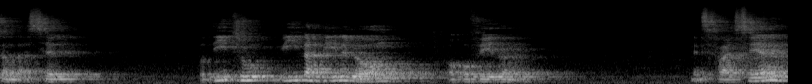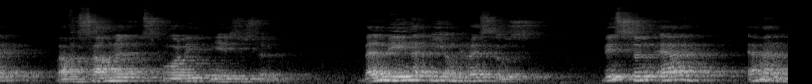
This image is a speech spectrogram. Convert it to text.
som dig selv. På de to hviler hele loven og profeterne. Mens farisæerne var forsamlet, spurgte Jesus dem, hvad mener I om Kristus? Hvis søn er det, er han?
